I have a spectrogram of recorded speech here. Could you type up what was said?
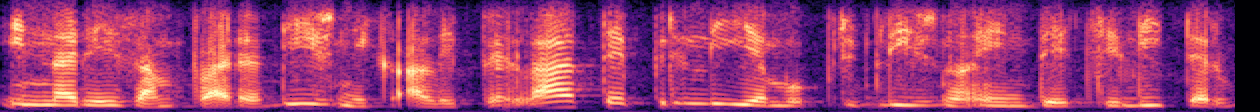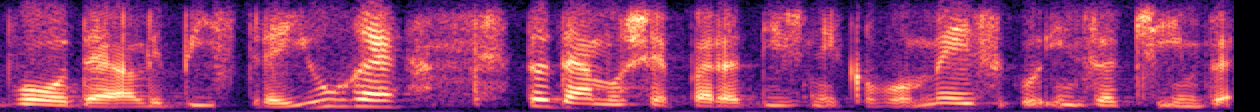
in narezan paradižnik ali pelate, prilijemo približno en deciliter vode ali bistre juhe, dodamo še paradižnikovo mezgo in začimbe,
